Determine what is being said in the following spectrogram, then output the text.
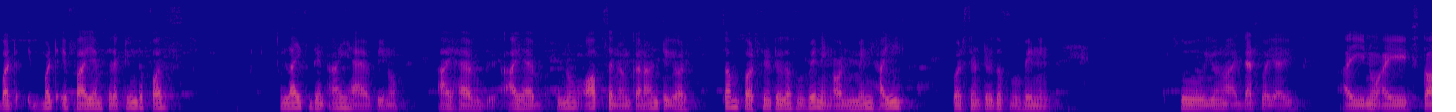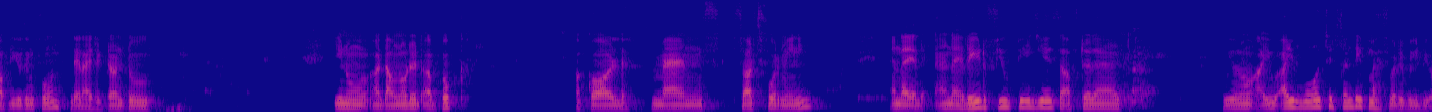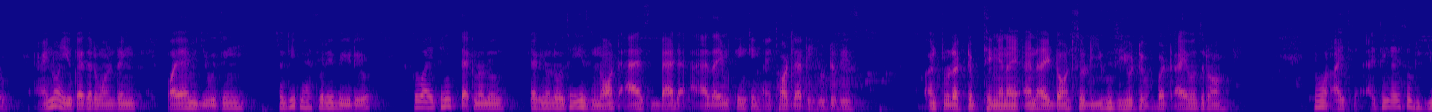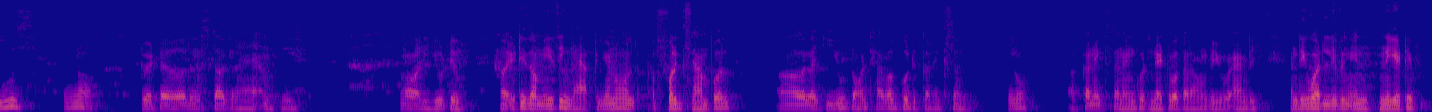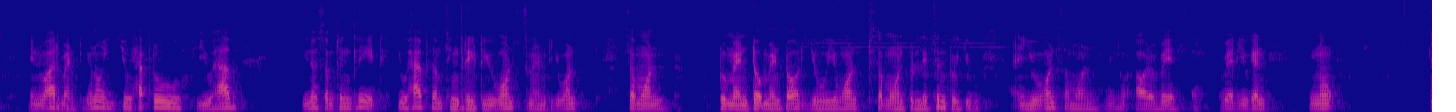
But but if i am selecting the first life then i have you know i have i have you know option or guarantee or some percentage of winning or many high percentage of winning. So you know I, that's why i i you know i stopped using phone. Then i returned to you know i downloaded a book called man's search for meaning. And i and i read few pages after that. You know i i watched sandeep maheshwari video. I know you guys are wondering why i'm using sandeep maheshwari video so i think technology technology is not as bad as i am thinking. I thought that youtube is unproductive thing and i and i don't should use youtube but i was wrong. No i th- i think i should use you know twitter instagram or youtube. Uh, it is amazing app you know for example uh, like you don't have a good connection you know connection and good network around you and and you are living in negative environment. You know you have to you have you know something great. You have something great. You want friend. You want someone to mentor mentor you. You want someone to listen to you. And you want someone you know always where you can you know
